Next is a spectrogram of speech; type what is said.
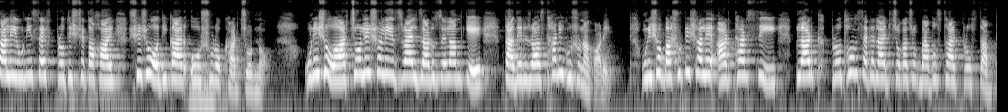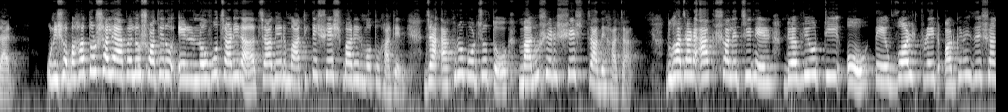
সালে ইউনিসেফ প্রতিষ্ঠিত হয় শিশু অধিকার ও সুরক্ষার জন্য। উনিশশো আটচল্লিশ সালে ইসরায়েল জারুজালামকে তাদের রাজধানী ঘোষণা করে। উনিশশো বাষট্টি সালে আর্থার সি ক্লার্ক প্রথম স্যাটেলাইট যোগাযোগ ব্যবস্থার প্রস্তাব দেন। উনিশশো বাহাত্তর সালে অ্যাপেলো সতেরো এর নভোচারীরা চাঁদের মাটিতে শেষবারের মতো হাঁটেন, যা এখনও পর্যন্ত মানুষের শেষ চাঁদে হাঁটা। দু সালে চীনের ডব্লিউটিও তে ওয়ার্ল্ড ট্রেড অর্গানাইজেশন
